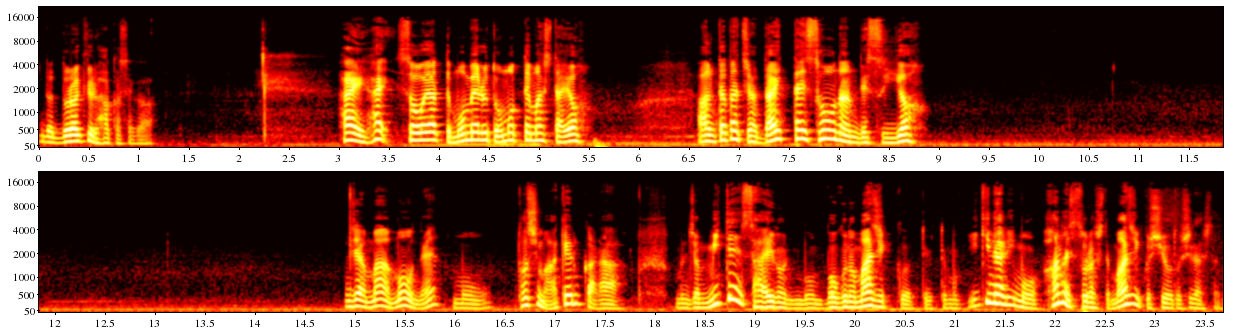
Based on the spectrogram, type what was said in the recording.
でドラキュール博士が「はいはいそうやって揉めると思ってましたよ。あんたたちは大体そうなんですよ」じゃあまあもうねもう年も明けるからじゃあ見て最後にもう僕のマジックって言ってもいきなりもう話そらしてマジックしようとしだしたの。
